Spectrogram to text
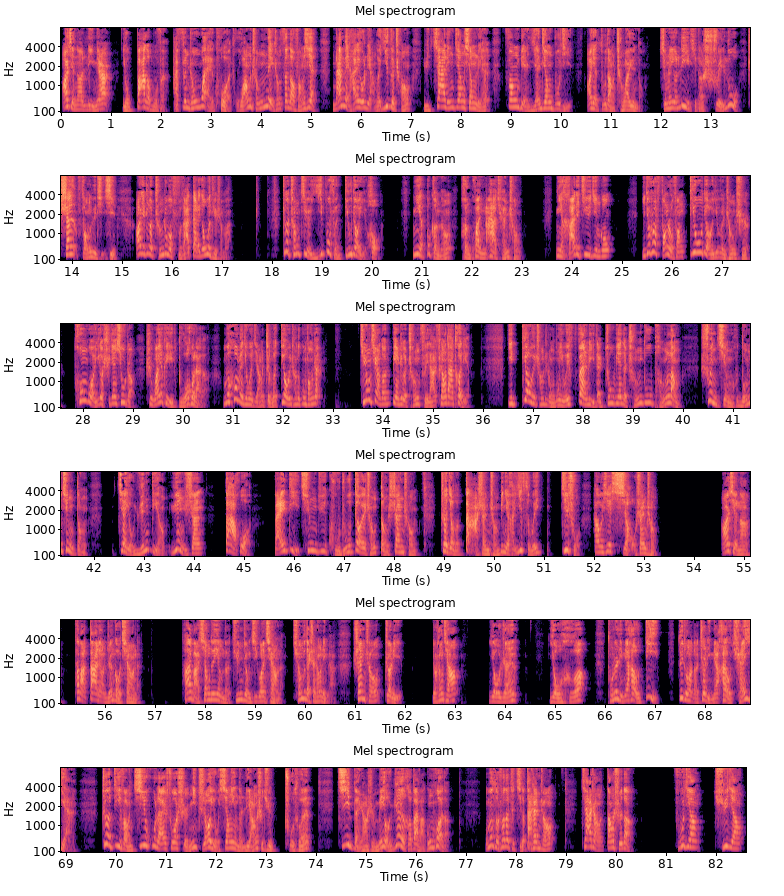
而且呢里面。有八个部分，还分成外扩、皇城、内城三道防线，南北还有两个一字城与嘉陵江相连，方便沿江补给，而且阻挡城外运动，形成一个立体的水陆山防御体系。而且这个城这么复杂，带来一个问题什么？这个城即使一部分丢掉以后，你也不可能很快拿下全城，你还得继续进攻。也就是说，防守方丢掉一部分城池，通过一个时间休整，是完全可以夺回来的。我们后面就会讲整个钓鱼城的攻防战，其中牵扯到变这个城非常非常大的特点。以钓鱼城这种东西为范例，在周边的成都、彭浪、顺庆、隆庆等建有云顶、运山、大霍、白地、青居、苦竹、钓鱼城等山城，这叫做大山城，并且还以此为基础，还有一些小山城。而且呢，他把大量人口迁上来，他还把相对应的军政机关迁上来。全部在山城里面，山城这里有城墙，有人，有河，同时里面还有地，最重要的这里面还有泉眼。这地方几乎来说是你只要有相应的粮食去储存，基本上是没有任何办法攻破的。我们所说的这几个大山城，加上当时的涪江、渠江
